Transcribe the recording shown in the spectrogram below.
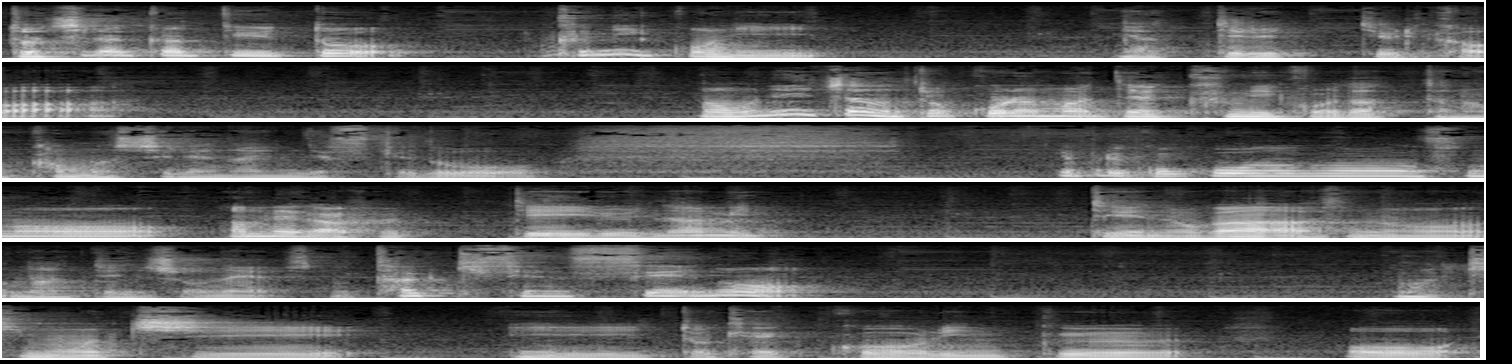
どちらかというと、久美子にやってるっていうよりかは、まあ、お姉ちゃんのところまでは久美子だったのかもしれないんですけど、やっぱりここの、その、雨が降っている波っていうのが、その、なんて言うんでしょうね、その、滝先生の、まあ、気持ちと結構リンクを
